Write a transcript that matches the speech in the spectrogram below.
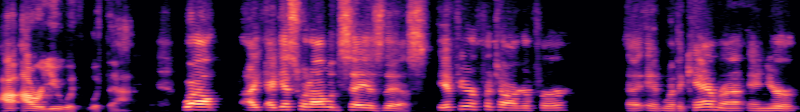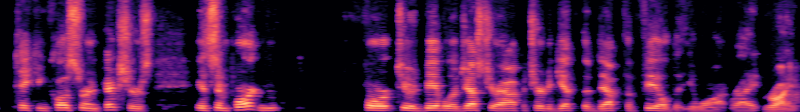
how, how are you with with that? Well, I, I, guess what I would say is this: if you're a photographer uh, and with a camera and you're taking closer in pictures, it's important for to be able to adjust your aperture to get the depth of field that you want, right? Right.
